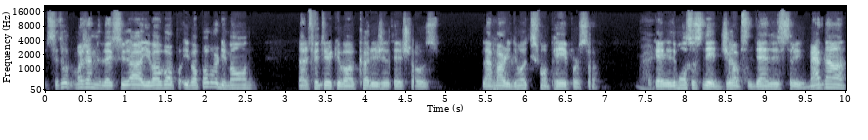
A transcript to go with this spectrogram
c'est tout. Moi, j'aime l'excuse. Ah, il va, avoir, il va pas avoir du monde dans le futur qui va corriger tes choses. La marque, il y a des gens qui se font payer pour ça. Il y a des gens qui des jobs, c'est des industries. Maintenant,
